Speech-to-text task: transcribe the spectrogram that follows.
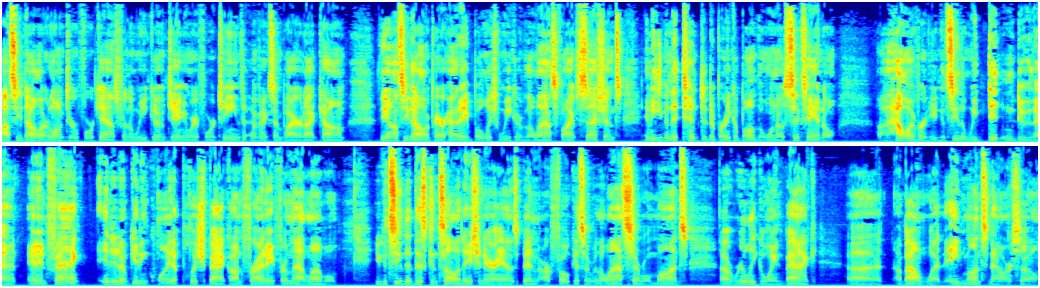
Aussie dollar long term forecast for the week of January 14th, FXEmpire.com. The Aussie dollar pair had a bullish week over the last five sessions and even attempted to break above the 106 handle. Uh, however, you can see that we didn't do that, and in fact, ended up getting quite a pushback on Friday from that level. You can see that this consolidation area has been our focus over the last several months, uh, really going back uh, about what eight months now or so.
